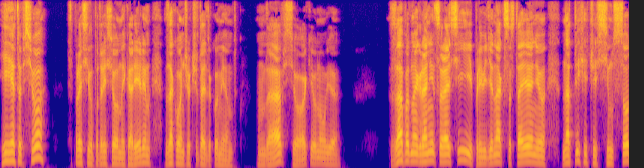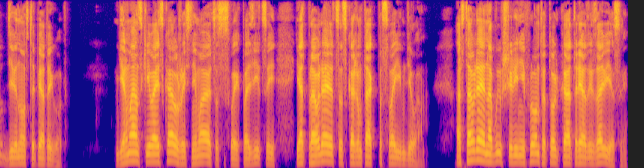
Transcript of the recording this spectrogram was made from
«И это все?» — спросил потрясенный Карелин, закончив читать документ. «Да, все», — кивнул я. Западная граница России приведена к состоянию на 1795 год. Германские войска уже снимаются со своих позиций и отправляются, скажем так, по своим делам, оставляя на бывшей линии фронта только отряды завесы,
